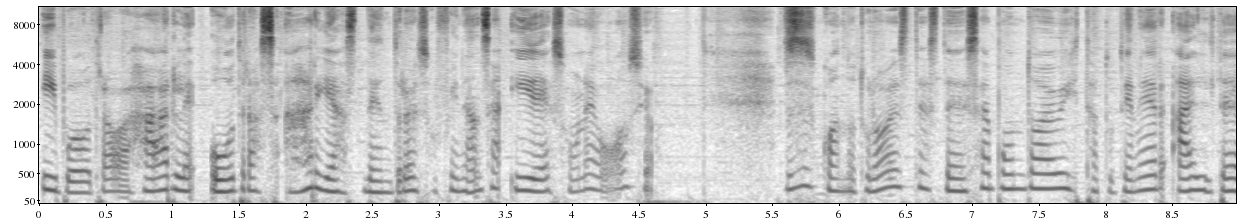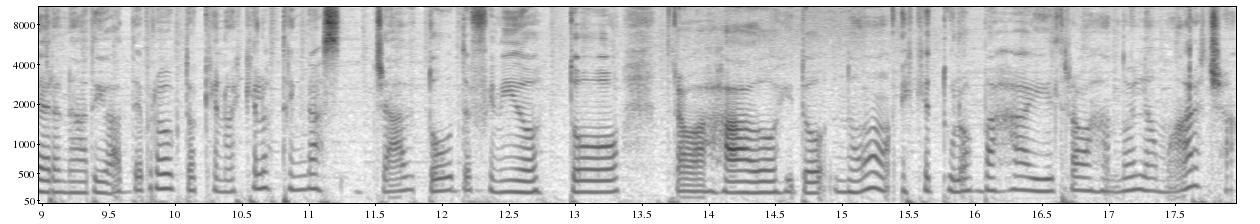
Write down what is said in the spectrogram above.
y puedo trabajarle otras áreas dentro de su finanzas y de su negocio. Entonces, cuando tú lo ves desde ese punto de vista, tú tienes alternativas de productos que no es que los tengas ya todos definidos, todos trabajados y todo. No, es que tú los vas a ir trabajando en la marcha.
